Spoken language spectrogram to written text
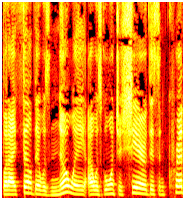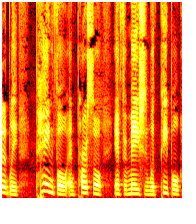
but I felt there was no way I was going to share this incredibly painful and personal information with people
